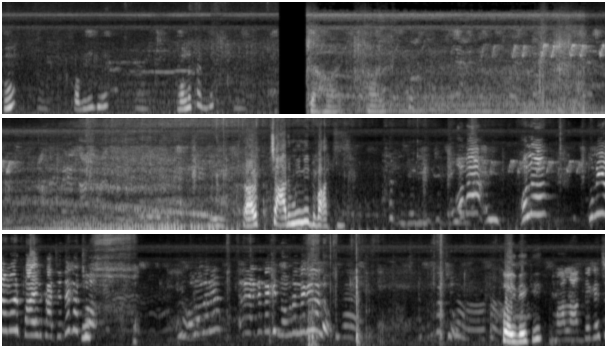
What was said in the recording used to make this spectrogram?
হুম? সব লিখবে? মনে থাকবে? যা হয় হয়। আর চার মিনিট বাকি। তুমি আমার পায়ের কাছে দেখেছ কি হলো রে আরে এখানটা কি নোংরা লেগে গেল কই দেখি? মা লাভ দেখেছ?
